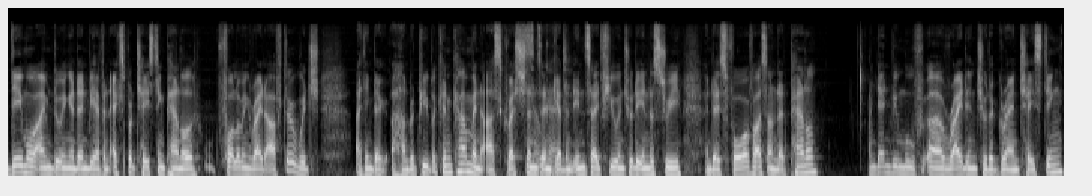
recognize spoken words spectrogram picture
demo I'm doing, and then we have an expert tasting panel following right after, which I think that a hundred people can come and ask questions So and good. get an inside view into the industry. And there's four of us on that panel. And then we move uh, right into the grand tasting,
